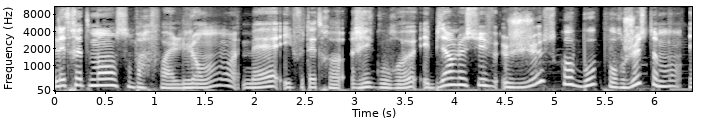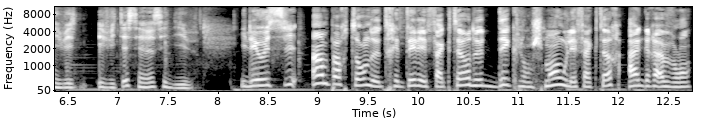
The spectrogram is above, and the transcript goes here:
Les traitements sont parfois longs, mais il faut être rigoureux et bien le suivre jusqu'au bout pour justement évi- éviter ces récidives. Il est aussi important de traiter les facteurs de déclenchement ou les facteurs aggravants.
